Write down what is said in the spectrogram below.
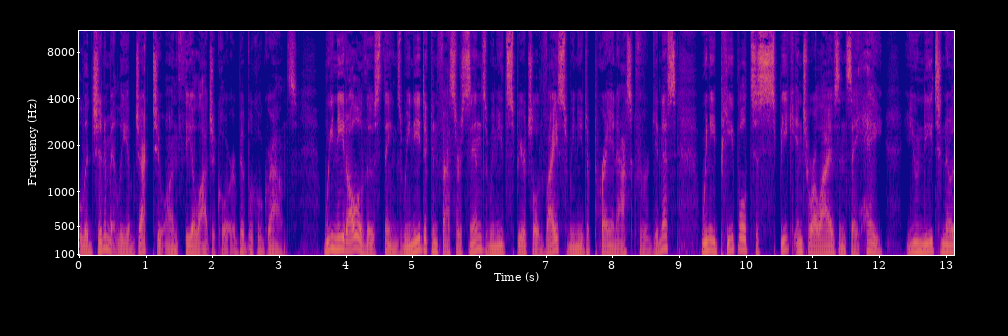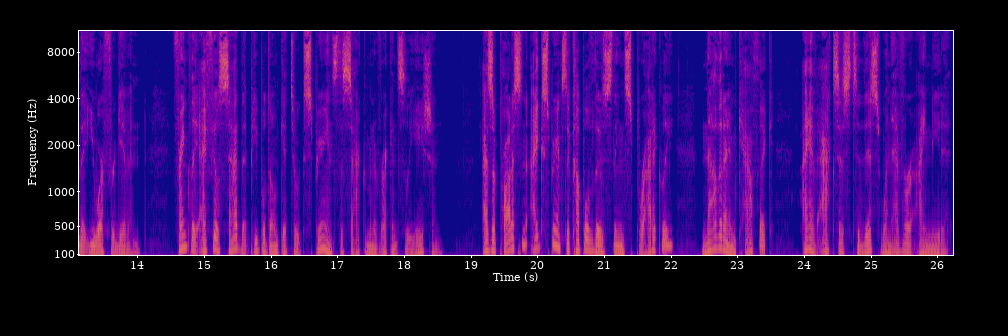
legitimately object to on theological or biblical grounds. We need all of those things. We need to confess our sins. We need spiritual advice. We need to pray and ask for forgiveness. We need people to speak into our lives and say, hey, you need to know that you are forgiven. Frankly, I feel sad that people don't get to experience the sacrament of reconciliation. As a Protestant, I experienced a couple of those things sporadically. Now that I am Catholic, I have access to this whenever I need it.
